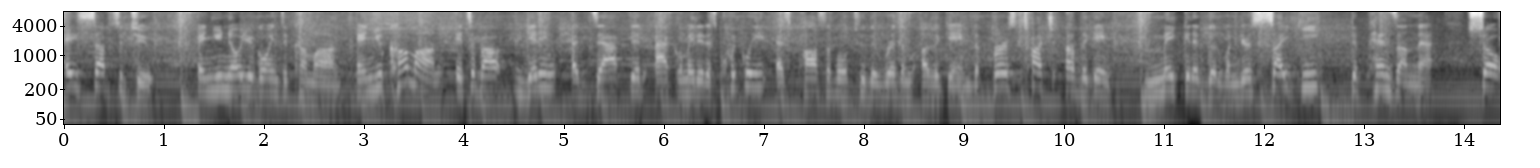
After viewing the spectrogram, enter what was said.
a substitute, and you know you're going to come on, and you come on, it's about getting adapted, acclimated as quickly as possible to the rhythm of the game. The first touch of the game, make it a good one. Your psyche depends on that. So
